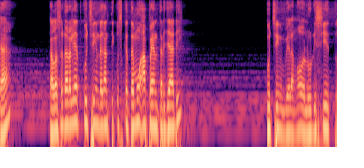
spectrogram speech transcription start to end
Ya, kalau saudara lihat kucing dengan tikus ketemu, apa yang terjadi? Kucing bilang, oh lu di situ.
